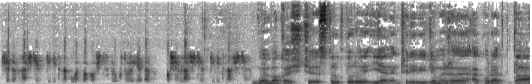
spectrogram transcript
17 z 19. Głębokość struktury 1, 18 z 19. Głębokość struktury 1, czyli widzimy, że akurat ta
